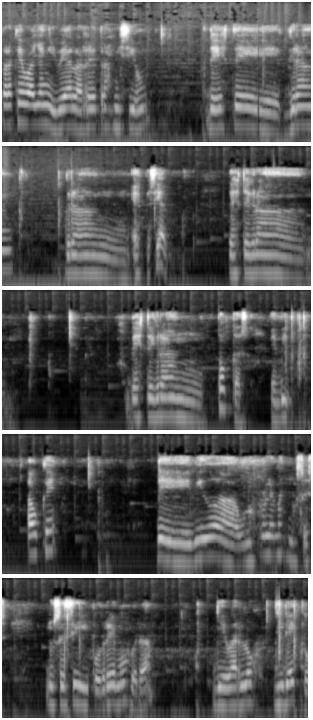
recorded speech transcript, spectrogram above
para que vayan y vean la retransmisión de este gran, gran especial, de este gran, de este gran podcast en vivo. Aunque debido a unos problemas, no sé, no sé si podremos, ¿verdad? Llevarlo directo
